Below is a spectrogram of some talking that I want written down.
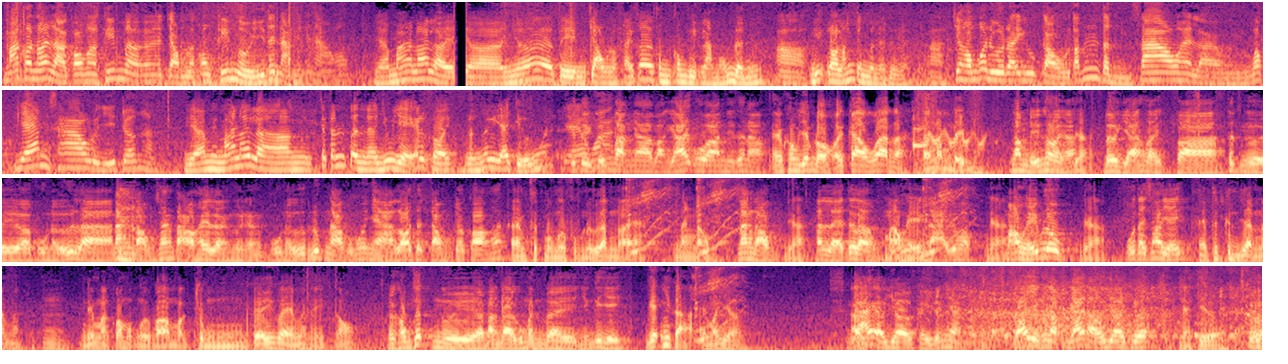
má có nói là con ờ, kiếm ờ, chồng là con kiếm người như thế nào như thế nào không? Dạ má nói là ờ, nhớ tìm chồng là phải có công công việc làm ổn định. À, biết lo lắng cho mình là được rồi. À chứ không có đưa ra yêu cầu tánh tình sao hay là vóc dáng sao rồi gì hết trơn hả dạ mình má nói là cái tính tình là vui vẻ được rồi đừng có gia trưởng quá. Cái tiêu chuẩn bằng à, bạn gái của anh như thế nào? Em không dám đòi hỏi cao quá anh à. Tại năm điểm thôi. 5 điểm thôi hả? Dạ. đơn giản vậy. Và thích người à, phụ nữ là năng động sáng tạo hay là người phụ nữ lúc nào cũng ở nhà lo cho chồng cho con hết? Em thích một người phụ nữ anh lệ năng động. Năng động? Dạ. anh lệ tức là Mạo hiểm. đại đúng không? Dạ. mạo hiểm luôn. Dạ. Ủa tại sao vậy? Em thích kinh doanh lắm anh. Ừ. nếu mà có một người vợ mà trùng cái ý của em á thì tốt rồi không thích người bạn đời của mình về những cái gì? Ghét nhất là em ở dơ. Gái ở dơ kỳ lắm nha. Đó giờ có gặp gái nào ở dơ chưa? Dạ chưa.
